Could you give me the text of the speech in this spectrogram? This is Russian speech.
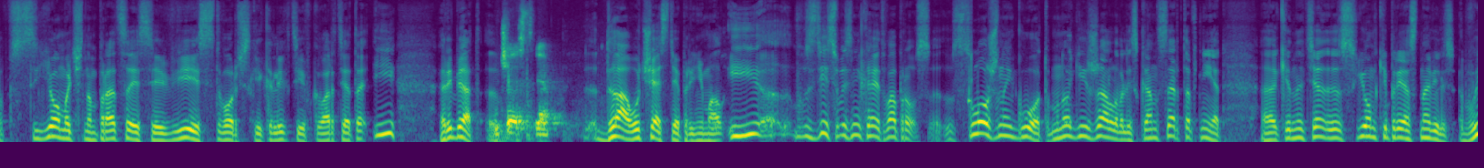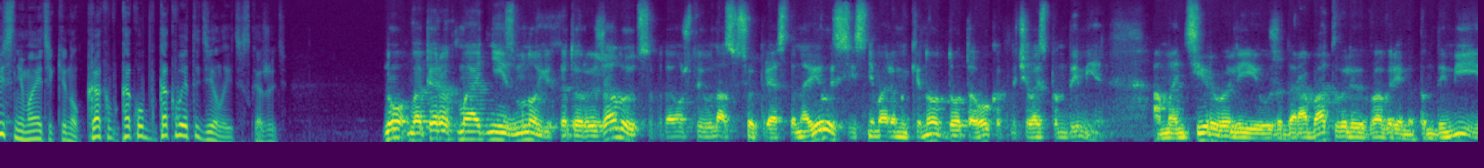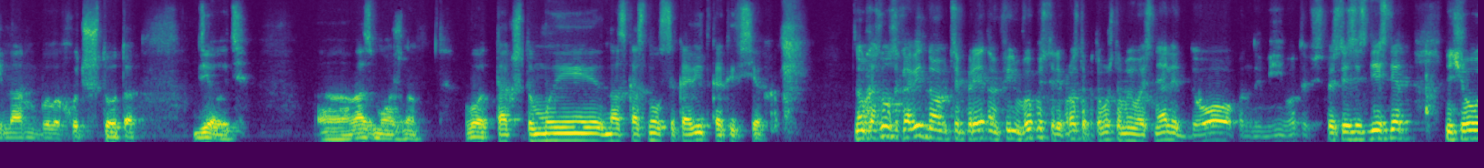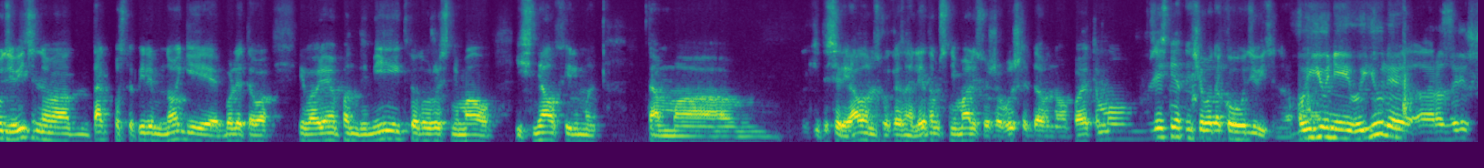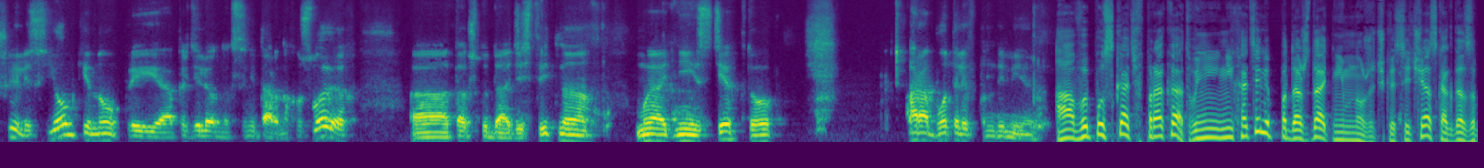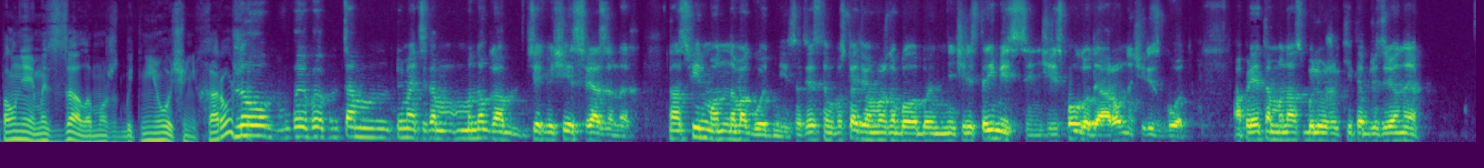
в съемочном процессе весь творческий коллектив квартета И. Ребят, э, Участие. да, участие принимал. И здесь возникает вопрос. Сложный год, многие жаловались, концертов нет, киноте- съемки приостановились. Вы снимаете кино. Как, как, как вы это делаете, скажите? Ну, во-первых, мы одни из многих, которые жалуются, потому что и у нас все приостановилось, и снимали мы кино до того, как началась пандемия. А монтировали и уже дорабатывали во время пандемии, и нам было хоть что-то делать, э, возможно. Вот, так что мы, нас коснулся ковид, как и всех. Ну, коснулся ковид, но при этом фильм выпустили просто потому, что мы его сняли до пандемии. Вот. То есть здесь, здесь нет ничего удивительного. Так поступили многие. Более того, и во время пандемии кто-то уже снимал и снял фильмы. Там а, какие-то сериалы, насколько я знаю, летом снимались, уже вышли давно. Поэтому здесь нет ничего такого удивительного. В июне и в июле э, разрешили съемки, но при определенных санитарных условиях. Э, Так что да, действительно, мы одни из тех, кто работали в пандемию. А выпускать в прокат вы не, не хотели подождать немножечко сейчас, когда заполняемость зала может быть не очень хорошая? Ну, вы- вы- там, понимаете, там много всех вещей связанных. У нас фильм, он новогодний. Соответственно, выпускать его можно было бы не через три месяца, не через полгода, а ровно через год. А при этом у нас были уже какие-то определенные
